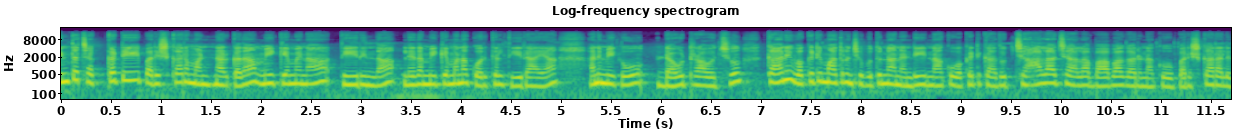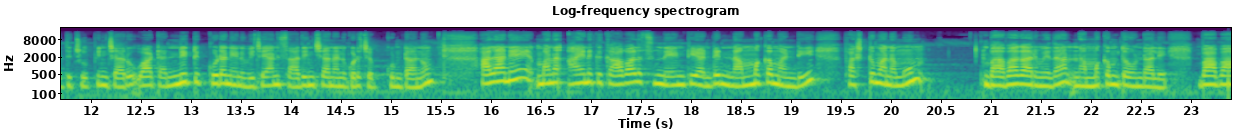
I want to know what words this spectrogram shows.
ఇంత చక్కటి పరిష్కారం అంటున్నారు కదా మీకేమైనా తీరిందా? లేదా మీకేమైనా కోరికలు తీరాయా? అని మీకు డౌట్ రావచ్చు. కానీ ఒకటి మాత్రం చెబుతున్నానండి. నాకు ఒకటి కాదు. చాలా చాలా బాబా గారు నాకు పరిష్కారాలు అయితే చూపించారు. వాటన్నిటికి కూడా నేను విజయాన్ని సాధించానని కూడా చెప్పుకుంటాను. అలానే మన ఆయనకి కావాల్సింది ఏంటి అంటే నమ్మకం అండి. ఫస్ట్ మనము బాబా గారి మీద నమ్మకంతో ఉండాలి. బాబా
